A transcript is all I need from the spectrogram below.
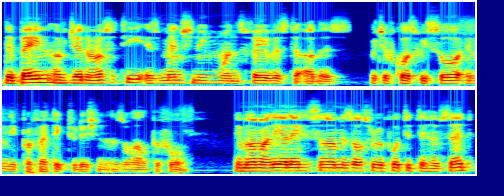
The bane of generosity is mentioning one's favors to others, which of course we saw in the prophetic tradition as well before. Imam Ali salam is also reported to have said,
